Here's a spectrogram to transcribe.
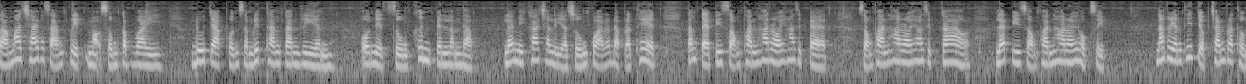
สามารถใช้ภาษาอังกฤษเหมาะสมกับวัย ดูจากผลสำลิดทางการเรียน โอเน็ตสูงขึ้นเป็นลำดับ และมีค่าเฉลี่ยสูงกว่าระดับประเทศ ตั้งแต่ปี 2558 2559 และปี 2560 นักเรียนที่จบชั้นประถม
